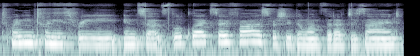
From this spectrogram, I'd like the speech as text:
2023 inserts look like so far, especially the ones that I've designed.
